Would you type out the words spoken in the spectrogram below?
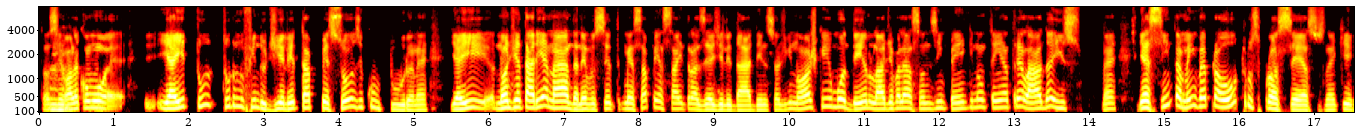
Então, assim, uhum. olha como. É, e aí, tudo, tudo no fim do dia ali tá pessoas e cultura, né? E aí não adiantaria nada, né? Você começar a pensar em trazer agilidade dentro do seu diagnóstico e o modelo lá de avaliação de desempenho que não tem atrelado a isso né? E assim também vai para outros processos, né? Que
